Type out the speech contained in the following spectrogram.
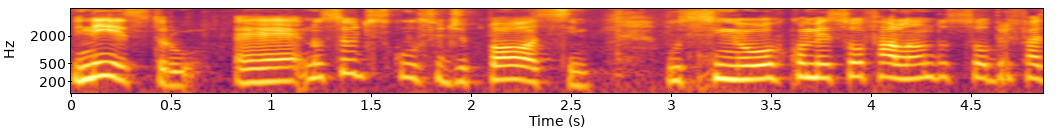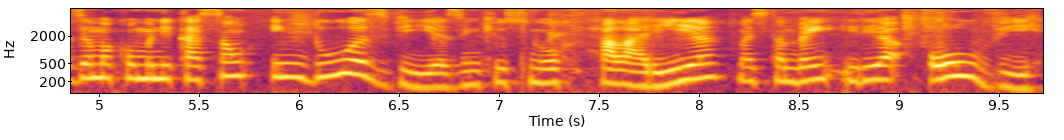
Ministro, é, no seu discurso de posse, o senhor começou falando sobre fazer uma comunicação em duas vias, em que o senhor falaria, mas também iria ouvir.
